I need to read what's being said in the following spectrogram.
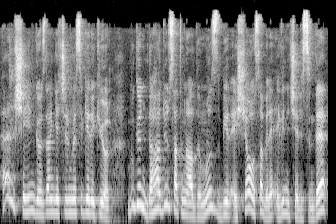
her şeyin gözden geçirilmesi gerekiyor. Bugün daha dün satın aldığımız bir eşya olsa bile evin içerisinde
